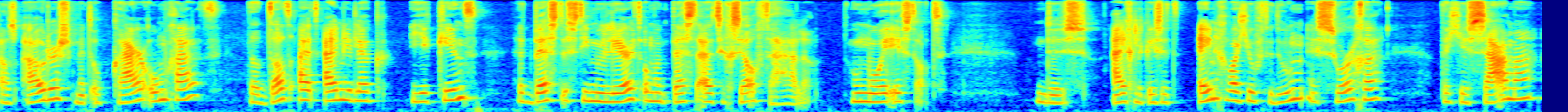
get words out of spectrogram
als ouders met elkaar omgaat. Dat dat uiteindelijk je kind het beste stimuleert om het beste uit zichzelf te halen. Hoe mooi is dat? Dus eigenlijk is het enige wat je hoeft te doen, is zorgen dat je samen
